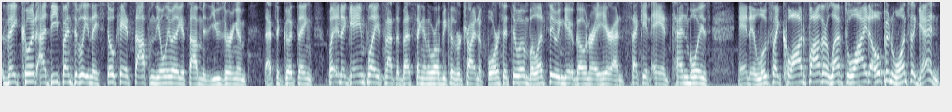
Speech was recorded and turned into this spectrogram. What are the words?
they could uh, defensively and they still can't stop him. The only way they can stop him is using him. That's a good thing. But in a gameplay, it's not the best thing in the world because we're trying to force it to him. But let's see if we can get going right here on second and 10, boys. And it looks like Quad Father left wide open once again.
